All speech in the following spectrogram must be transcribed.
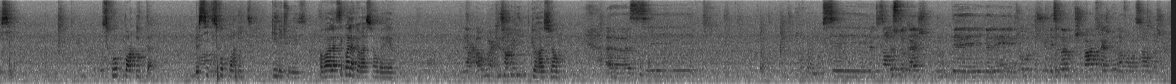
ici? Scoop.it. Le site scoop.it. Qui l'utilise? Voilà, c'est quoi la curation, Curation. Euh, c'est disons le stockage des données et tout. Je je ne vais pas traduire l'information en recherche.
